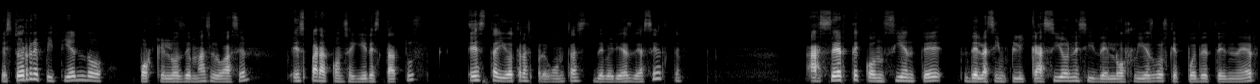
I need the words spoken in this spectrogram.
estoy repitiendo porque los demás lo hacen? ¿Es para conseguir estatus? Esta y otras preguntas deberías de hacerte. Hacerte consciente de las implicaciones y de los riesgos que puede tener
